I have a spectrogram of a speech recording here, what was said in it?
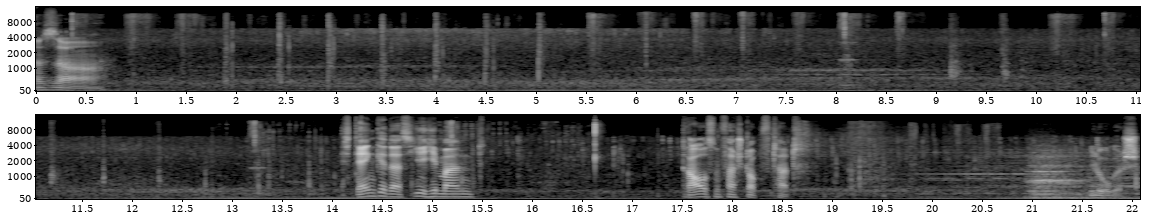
So. Denke, dass hier jemand draußen verstopft hat. Logisch.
